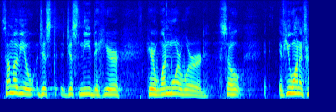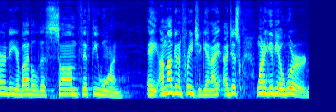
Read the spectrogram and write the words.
some of you just, just need to hear, hear one more word. So if you want to turn to your Bible to Psalm 51. Hey, I'm not going to preach again. I, I just want to give you a word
